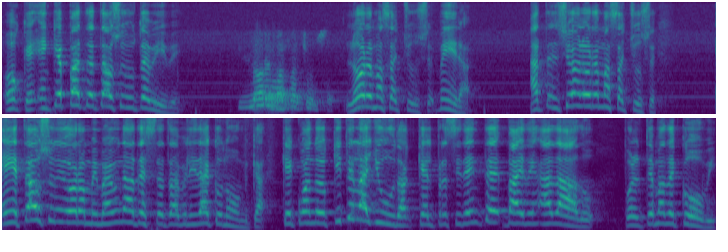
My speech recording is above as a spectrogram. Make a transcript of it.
Ok, ¿en qué parte de Estados Unidos usted vive? Lore, Massachusetts. Lore, Massachusetts. Mira, atención a Lore, Massachusetts. En Estados Unidos ahora mismo hay una desestabilidad económica que cuando quiten la ayuda que el presidente Biden ha dado por el tema de COVID,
